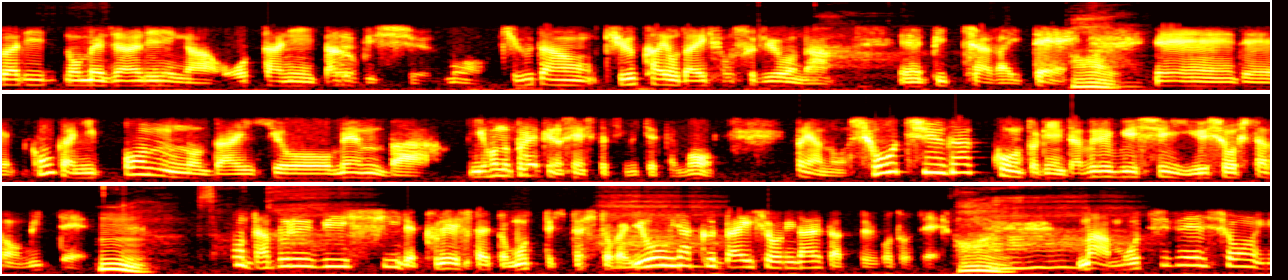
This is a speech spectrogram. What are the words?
バリのメジャーリーガー、大谷、ダルビッシュ、もう球団、球界を代表するような、えーピッチャーがいて、はい。えーで、今回日本の代表メンバー、日本のプロ野球の選手たち見てても、やっぱりあの、小中学校の時に WBC 優勝したのを見て、うん。その WBC でプレーしたいと思ってきた人がようやく代表になれたということで、はまあ、モチベーション意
